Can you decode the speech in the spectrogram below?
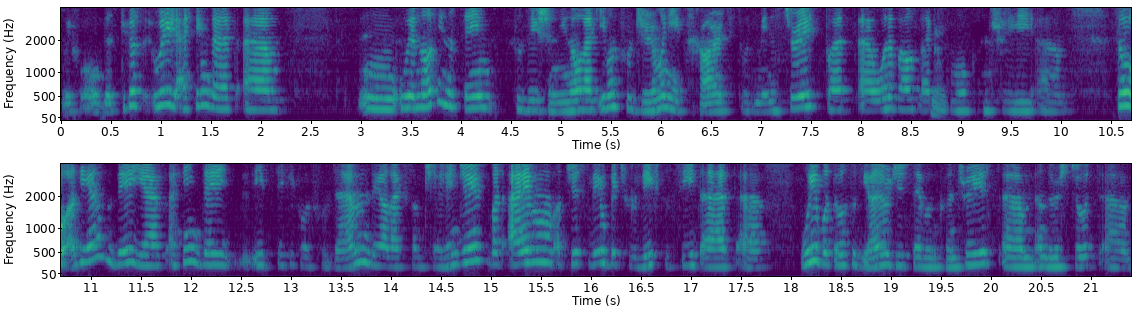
with all this. Because really i think that um, mm, we're not in the same position you know like even for germany it's hard to administer it but uh, what about like a hmm. small country um, so at the end of the day yes i think they it's difficult for them. There are like some challenges but i'm just a little bit relieved to see that uh, we but also the other g7 countries um, understood um,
